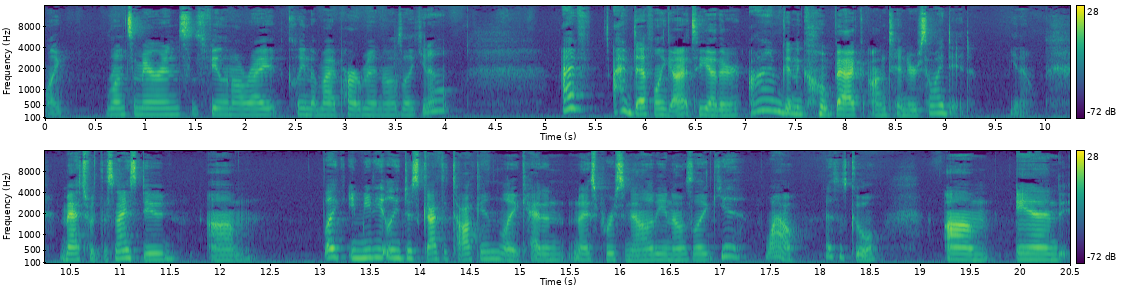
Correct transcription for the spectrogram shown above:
like run some errands, was feeling all right, cleaned up my apartment, and I was like, you know, I've I've definitely got it together. I'm gonna go back on Tinder, so I did. You know, matched with this nice dude. Um, like immediately just got to talking, like had a nice personality, and I was like, yeah, wow, this is cool. Um, and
